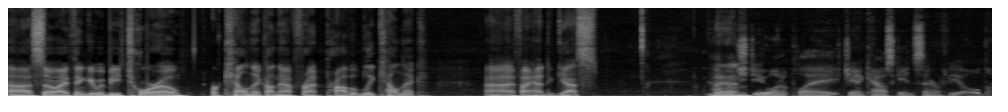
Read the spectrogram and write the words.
Uh, so I think it would be Toro or Kelenic on that front. Probably Kelenic, uh, if I had to guess. How then, much do you want to play Jankowski in center field?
